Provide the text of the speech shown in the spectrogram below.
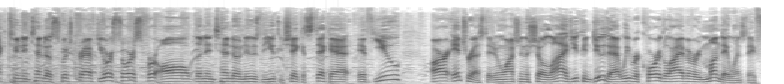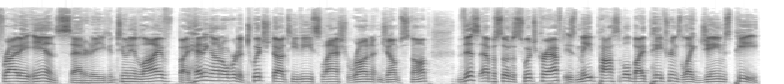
Back to Nintendo Switchcraft, your source for all the Nintendo news that you can shake a stick at. If you are interested in watching the show live, you can do that. We record live every Monday, Wednesday, Friday, and Saturday. You can tune in live by heading on over to twitch.tv slash run jump stomp. This episode of Switchcraft is made possible by patrons like James P.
